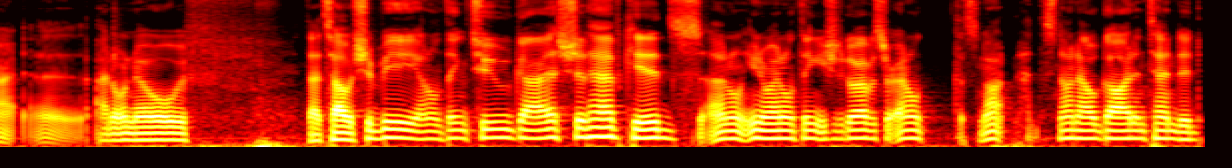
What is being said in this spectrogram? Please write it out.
I, uh, I don't know if that's how it should be. I don't think two guys should have kids. I don't, you know, I don't think you should go have a certain. I don't. That's not. That's not how God intended.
